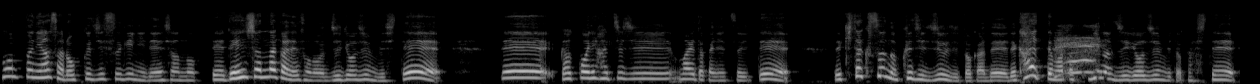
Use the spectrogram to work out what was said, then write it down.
本当に朝6時過ぎに電車に乗って電車の中でその授業準備してで学校に8時前とかに着いてで帰宅するの9時10時とかでで帰ってまた次の授業準備とかして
